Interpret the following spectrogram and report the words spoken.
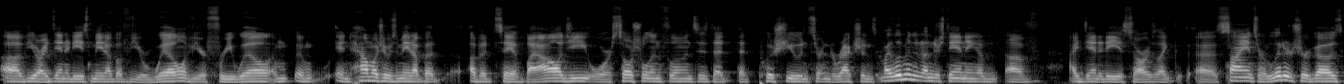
of your identity is made up of your will, of your free will, and, and, and how much it was made up of, of it, say, of biology or social influences that, that push you in certain directions. My limited understanding of, of identity as far as like uh, science or literature goes,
